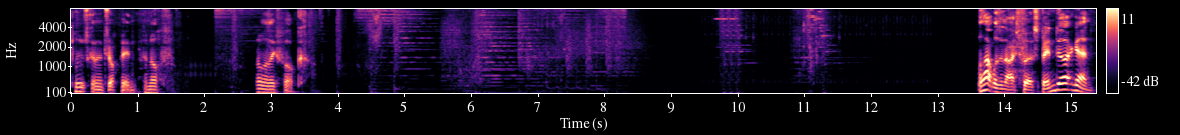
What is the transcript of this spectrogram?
Blue's going to drop in enough. Oh, they fuck. Well, that was a nice first spin. Do that again.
